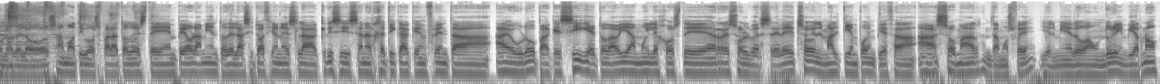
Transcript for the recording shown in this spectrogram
Uno de los motivos para todo este empeoramiento de la situación es la crisis energética que enfrenta a Europa, que sigue todavía muy lejos de resolverse. De hecho, el mal tiempo empieza a asomar, damos fe, y el miedo a un duro invierno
